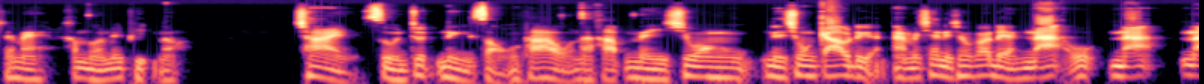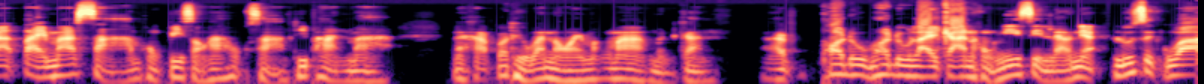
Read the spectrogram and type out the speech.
ใช่ไหมคำนวณไม่ผิดเนาะใช่ 0.12 เท่านะครับ ในช่วงในช่วง 9 เดือนอะไม่ใช่ในช่วง 9 เดือนณณณไตรมาส 3 ของปี 2563 ที่ผ่านมานะครับ ก็ถือว่าน้อยมาก ๆ เหมือนกัน ครับพอดูพอดูรายการของหนี้สินแล้วเนี่ยรู้สึกว่า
